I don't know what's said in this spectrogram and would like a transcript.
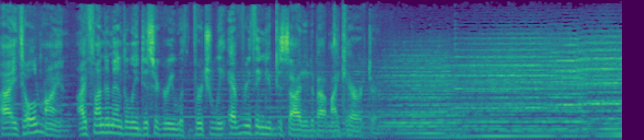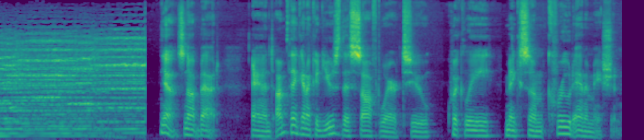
I told Rian, I fundamentally disagree with virtually everything you've decided about my character. Yeah, it's not bad. And I'm thinking I could use this software to quickly make some crude animation.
